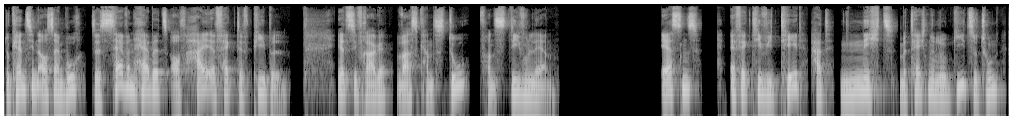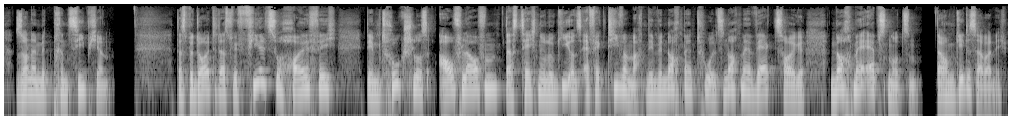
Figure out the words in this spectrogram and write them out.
Du kennst ihn aus seinem Buch The Seven Habits of High Effective People. Jetzt die Frage, was kannst du von Steven lernen? Erstens, Effektivität hat nichts mit Technologie zu tun, sondern mit Prinzipien. Das bedeutet, dass wir viel zu häufig dem Trugschluss auflaufen, dass Technologie uns effektiver macht, indem wir noch mehr Tools, noch mehr Werkzeuge, noch mehr Apps nutzen. Darum geht es aber nicht.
